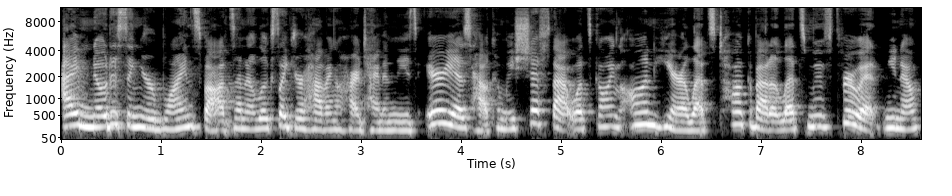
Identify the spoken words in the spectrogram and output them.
I'm noticing your blind spots and it looks like you're having a hard time in these areas. How can we shift that? What's going on here? Let's talk about it. Let's move through it, you know,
